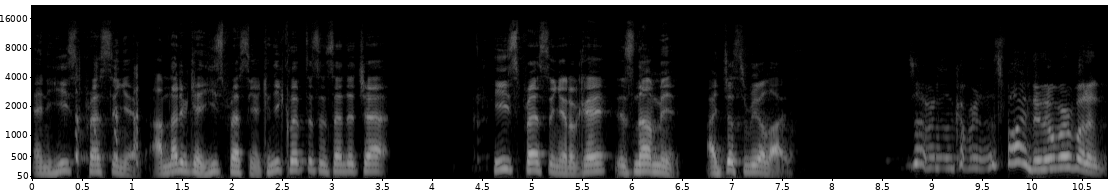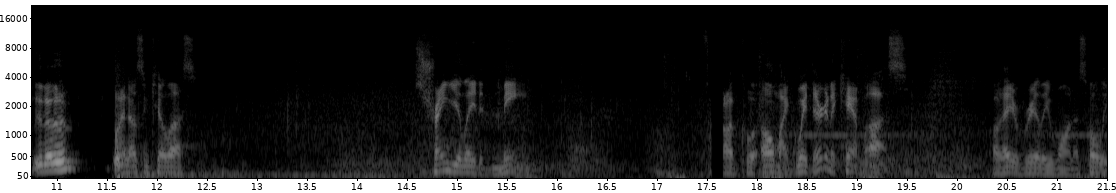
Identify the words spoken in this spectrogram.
and he's pressing it. I'm not even kidding. He's pressing it. Can you clip this and send it, chat? He's pressing it. Okay, it's not me. I just realized. Just having a little cover. That's fine, dude. Don't worry about it. You know. Find us and kill us. Strangulated me. I don't cool. Oh my! Wait, they're gonna camp us. Oh, they really want us. Holy.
